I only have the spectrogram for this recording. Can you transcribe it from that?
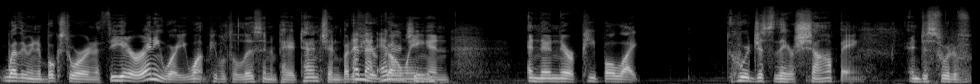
whether in a bookstore or in a theater or anywhere, you want people to listen and pay attention. But if And that you're going and and then there are people like who are just there shopping and just sort of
